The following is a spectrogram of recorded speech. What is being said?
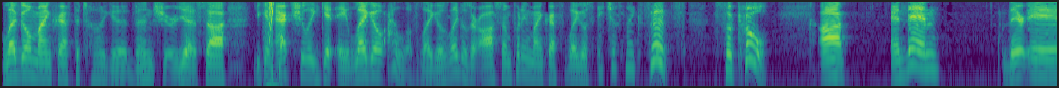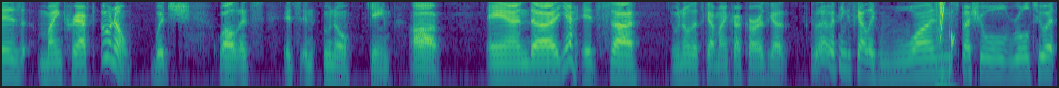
Lego Minecraft The Taiga Adventure. Yes, uh, you can actually get a Lego. I love Legos. Legos are awesome. Putting Minecraft Legos, it just makes sense. So cool. Uh, and then there is Minecraft Uno, which, well, it's it's an Uno game. Uh, and uh, yeah, it's uh, Uno that's got Minecraft cards. Got I think it's got like one special rule to it.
